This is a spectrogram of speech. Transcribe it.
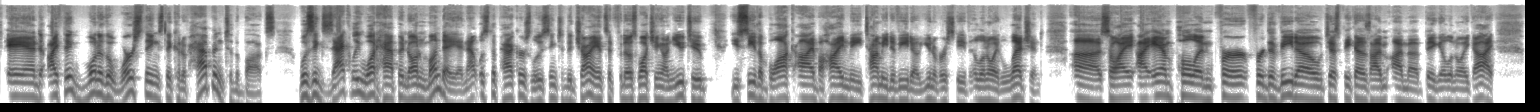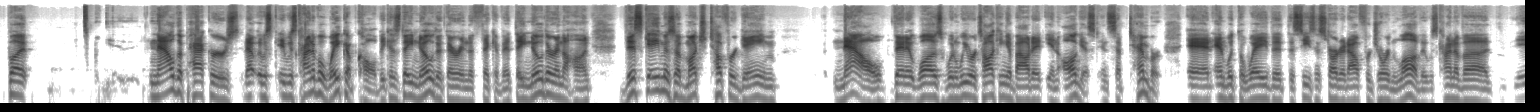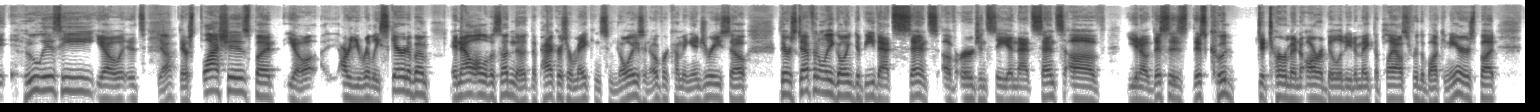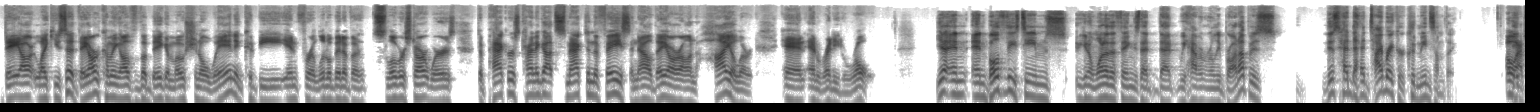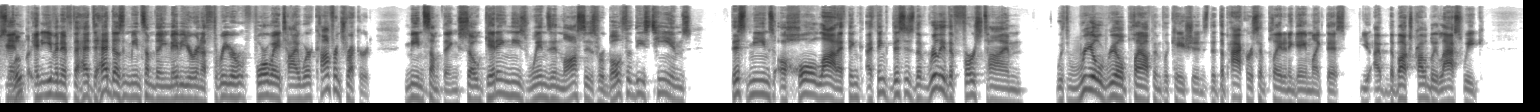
and I think one of the worst things that could have happened to the Bucs was exactly what happened on Monday, and that was the Packers losing to the Giants. And for those watching on YouTube, you see the block eye behind me, Tommy DeVito, University of Illinois legend. Uh, so I, I am pulling for for DeVito just because I'm I'm a big Illinois guy, but now the Packers that it was it was kind of a wake up call because they know that they're in the thick of it. They know they're in the hunt. This game is a much tougher game now than it was when we were talking about it in August and September. And and with the way that the season started out for Jordan Love, it was kind of a it, who is he? You know, it's yeah, there's flashes, but you know, are you really scared of him? And now all of a sudden the, the Packers are making some noise and overcoming injury. So there's definitely going to be that sense of urgency and that sense of, you know, this is this could determine our ability to make the playoffs for the Buccaneers. But they are, like you said, they are coming off of a big emotional win and could be in for a little bit of a slower start. Whereas the Packers kind of got smacked in the face and now they are on high alert and and ready to roll. Yeah, and and both of these teams, you know, one of the things that that we haven't really brought up is this head-to-head tiebreaker could mean something. Oh, absolutely. And, and even if the head-to-head doesn't mean something, maybe you're in a three or four-way tie where conference record mean something. So getting these wins and losses for both of these teams, this means a whole lot. I think I think this is the really the first time with real real playoff implications that the Packers have played in a game like this. You, I, the Bucks probably last week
